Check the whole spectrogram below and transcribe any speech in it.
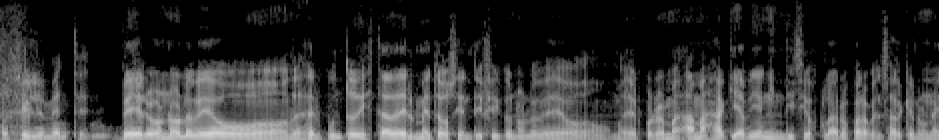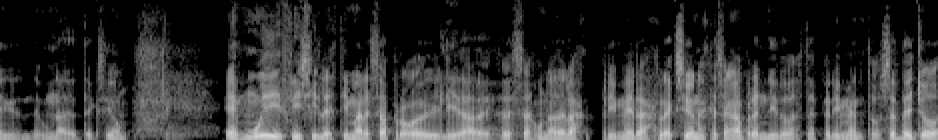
Posiblemente. Pero no le veo, desde el punto de vista del método científico, no le veo mayor problema. Además, aquí habían indicios claros para pensar que era una, una detección. Es muy difícil estimar esas probabilidades. Esa es una de las primeras lecciones que se han aprendido de este experimento. De hecho,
